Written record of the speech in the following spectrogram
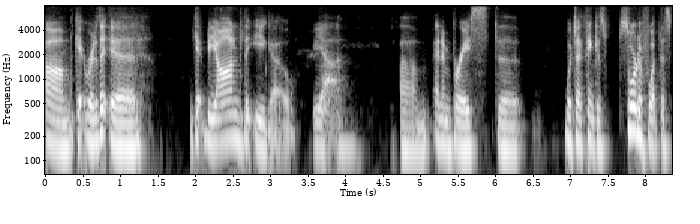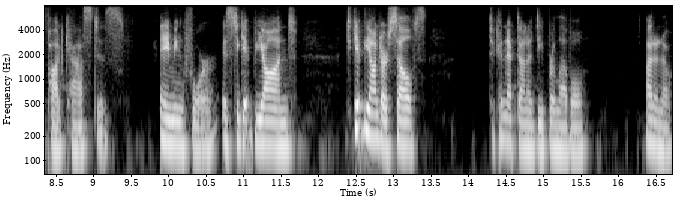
Um, get rid of the id, get beyond the ego. Yeah. Um, and embrace the which I think is sort of what this podcast is aiming for, is to get beyond to get beyond ourselves, to connect on a deeper level. I don't know.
